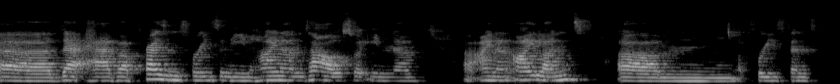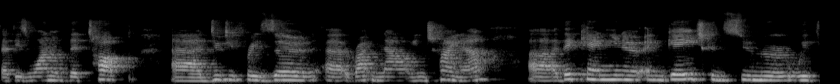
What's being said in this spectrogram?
uh, that have a presence, for instance, in Hainan Dao, so in um, uh, Hainan Island, um, for instance, that is one of the top uh, duty-free zone uh, right now in China. Uh, they can, you know, engage consumer with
